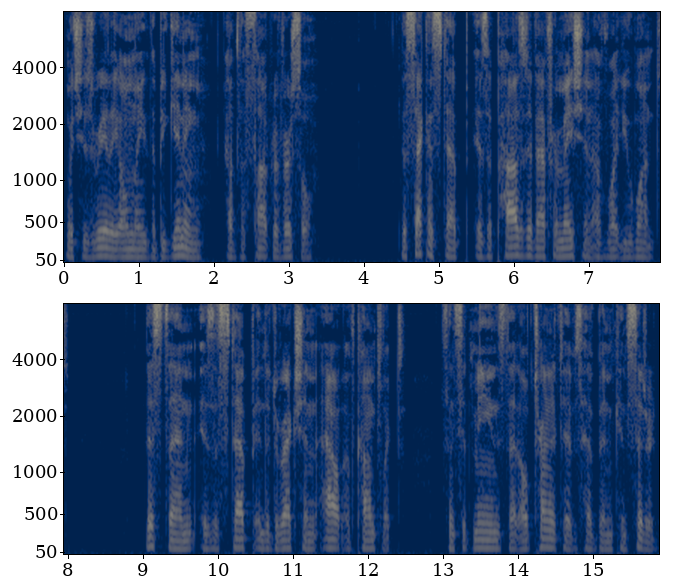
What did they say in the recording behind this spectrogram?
which is really only the beginning of the thought reversal. The second step is a positive affirmation of what you want. This, then, is a step in the direction out of conflict, since it means that alternatives have been considered,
